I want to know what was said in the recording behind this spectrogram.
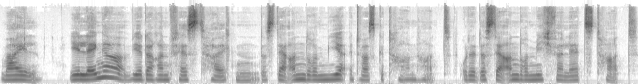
weil Je länger wir daran festhalten, dass der andere mir etwas getan hat oder dass der andere mich verletzt hat,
